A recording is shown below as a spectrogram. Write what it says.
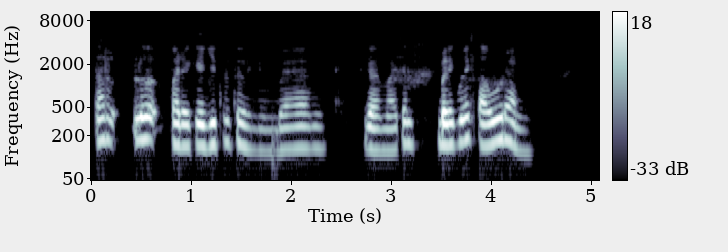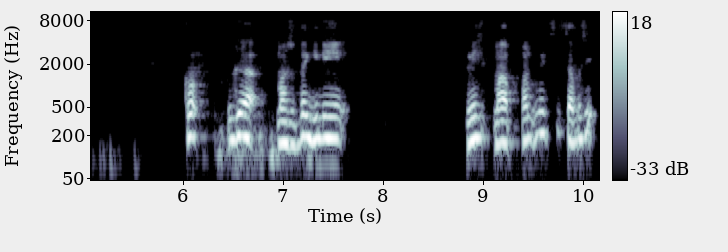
ntar lo pada kayak gitu tuh nyumbang segala macam, balik-balik tawuran. kok enggak maksudnya gini ini maaf maaf, ini siapa sih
